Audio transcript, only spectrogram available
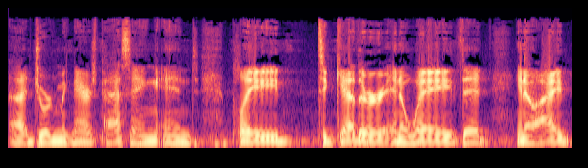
uh, Jordan McNair's passing and played together in a way that you know I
